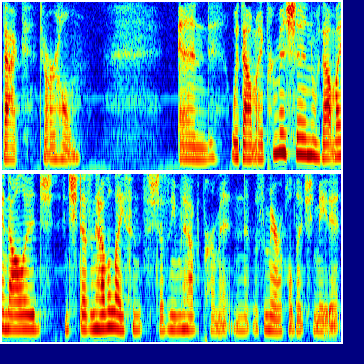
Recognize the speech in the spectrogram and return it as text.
back to our home. And without my permission, without my knowledge, and she doesn't have a license, she doesn't even have a permit, and it was a miracle that she made it.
